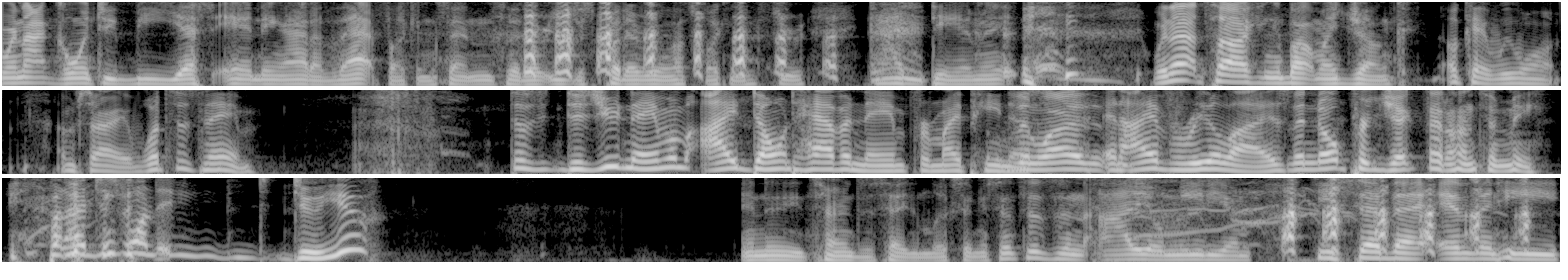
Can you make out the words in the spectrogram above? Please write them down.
we're not going to be yes anding out of that fucking sentence that you just put everyone's fucking through. God damn it. We're not talking about my junk. Okay, we won't. I'm sorry. What's his name? Does did you name him? I don't have a name for my penis, Then why- and I've realized. Then don't project that onto me. but I just wanted. Do you? And then he turns his head and looks at me. Since this is an audio medium, he said that, and then he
